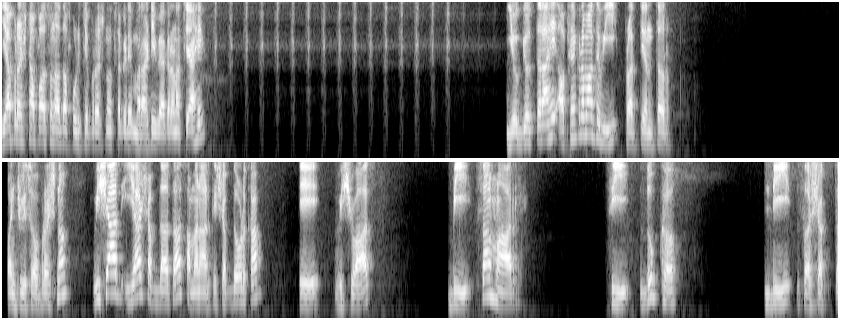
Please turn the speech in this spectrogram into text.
या प्रश्नापासून आता पुढचे प्रश्न सगळे मराठी व्याकरणाचे आहे. योग्य उत्तर आहे ऑप्शन क्रमांक बी प्रत्यंतर. पंचवीसवा प्रश्न विषाद या शब्दाचा समानार्थी शब्द ओळखा. ए विश्वास. बी संहार. सी दुःख. डी सशक्त.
